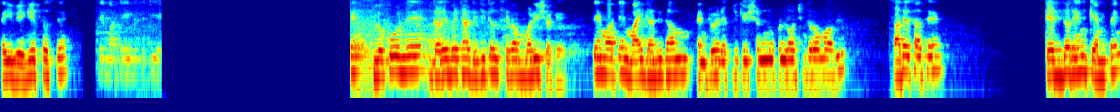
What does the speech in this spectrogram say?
કઈ વેગે થશે? તે માટે એક સિટી લોકોને ઘરે બેઠા ડિજિટલ સેવા મળી શકે તે માટે માય ગાંધીધામ એન્ડ્રોઈડ એપ્લિકેશનનું પણ લોન્ચ કરવામાં આવ્યું. સાથે સાથે કેટ ધ રેન કેમ્પેન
